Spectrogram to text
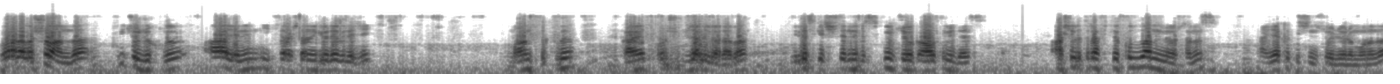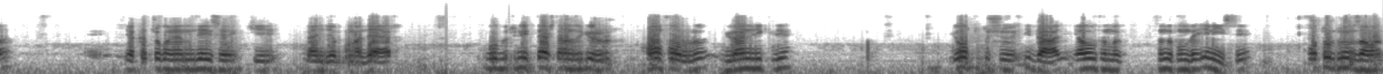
bu araba şu anda bir çocuklu ailenin ihtiyaçlarını görebilecek mantıklı, gayet hoş, güzel bir araba. Vites geçişlerinde bir sıkıntı yok, 6 vites. Aşırı trafikte kullanmıyorsanız, yani yakıt için söylüyorum onu da. e, Yakıt çok önemli değilse ki bence buna değer. Bu bütün ihtiyaçlarınızı görür. Konforlu, güvenlikli, yol tutuşu ideal, yalıtımı sınıfında en iyisi. Oturduğun zaman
